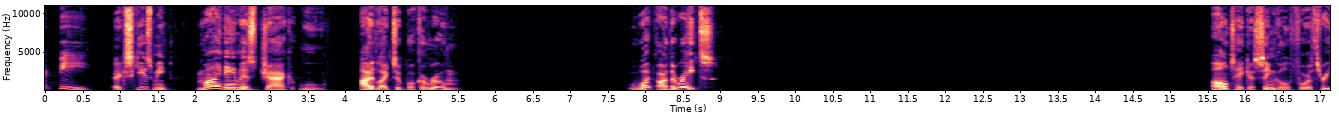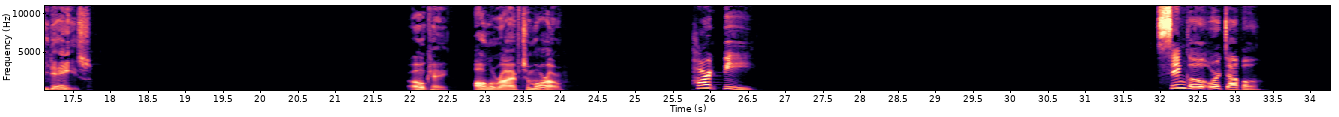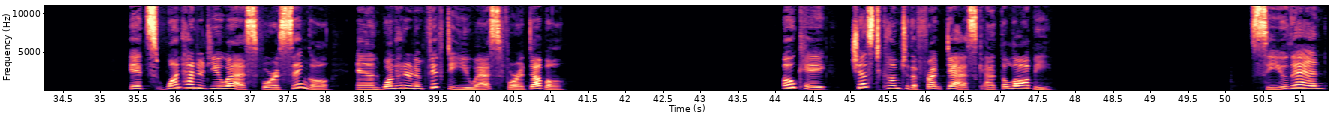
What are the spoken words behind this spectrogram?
Part B. Excuse me, my name is Jack Wu. I'd like to book a room. What are the rates? I'll take a single for three days. Okay, I'll arrive tomorrow. Part B. Single or double. It's 100 US for a single and 150 US for a double. Okay, just come to the front desk at the lobby. See you then.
